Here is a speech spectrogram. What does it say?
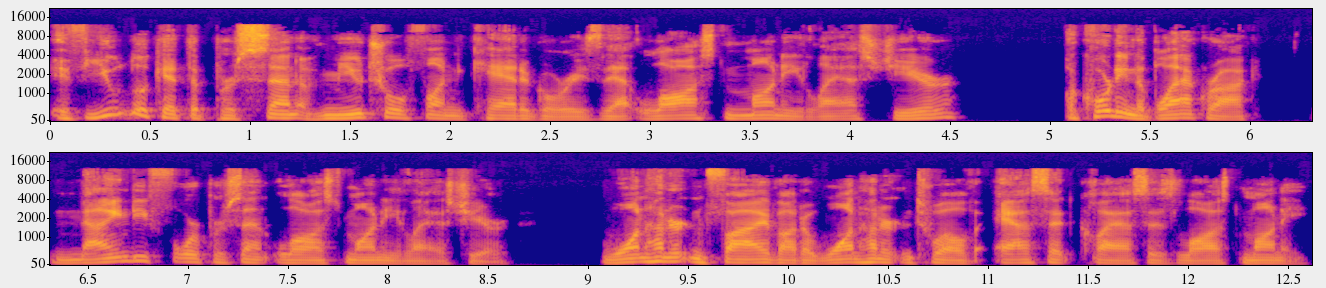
If you look at the percent of mutual fund categories that lost money last year, according to BlackRock, 94% lost money last year. 105 out of 112 asset classes lost money.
